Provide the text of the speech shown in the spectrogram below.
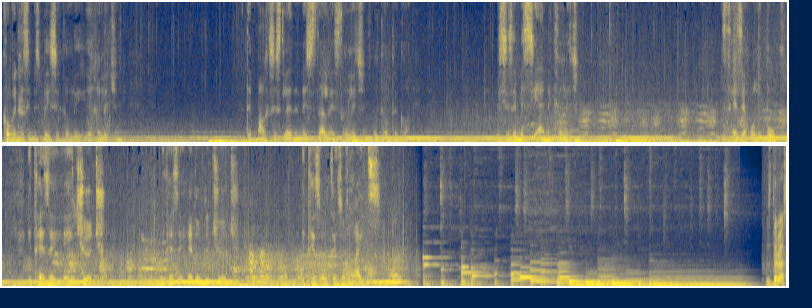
Communism is basically a religion. The Marxist, Leninist, Stalinist religion without a God, which is a messianic religion. It has a holy book, it has a, a church, it has a head of the church, it has all kinds of rights.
